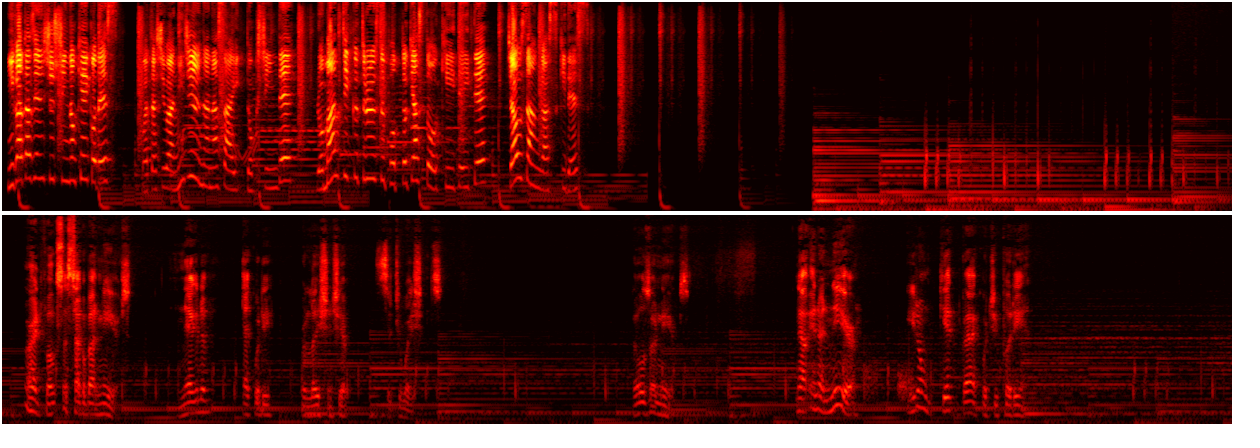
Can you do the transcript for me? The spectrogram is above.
新潟県出身のケイコです私は27歳独身でロマンティックトゥルースポッドキャストを聞いていてジャウさんが好きです All right, folks, let's talk about New Year's. negative equity relationship situations. Those are NEARS. Now, in a NEAR, you don't get back what you put in.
